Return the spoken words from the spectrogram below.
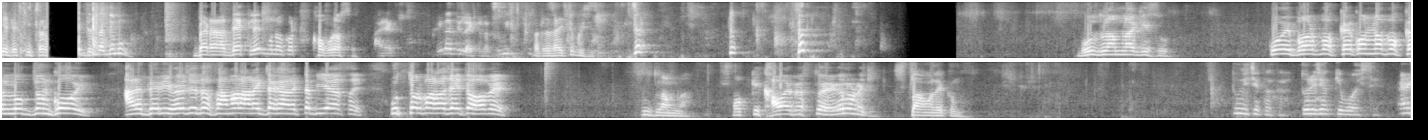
এটা কি তোর দেখা দিমু? বেটারা দেখলে মনে কর খবর আছে। আরে ফেলা দিলা খেলা তুমি তোরা যাইতে কইছি বুঝলাম না কিছু। কই বর পক্ষের কন্যা পক্ষের লোকজন কই? আরে দেরি হয়ে যেতেছে আমার আরেক জায়গায় আরেকটা বিয়ে আছে। উত্তর পাড়া যাইতে হবে। বুঝলাম না। সব কি খাওয়ায় ব্যস্ত হয়ে গেল নাকি? আসসালামু আলাইকুম। তুই যে কাকা তোর যা কি বয়সে? এই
